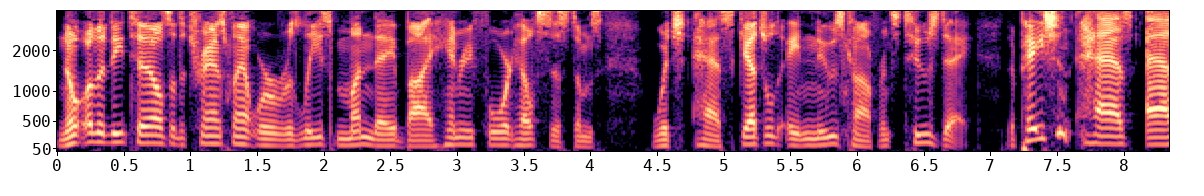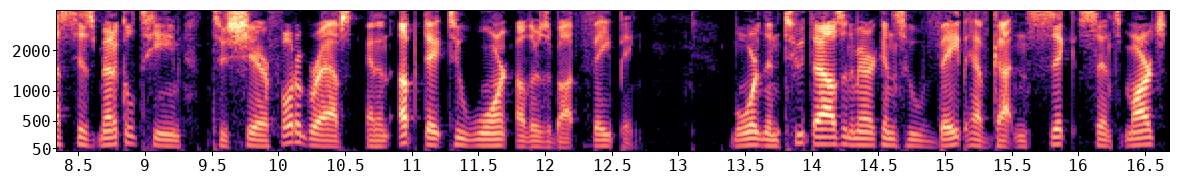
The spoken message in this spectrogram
No other details of the transplant were released Monday by Henry Ford Health Systems, which has scheduled a news conference Tuesday. The patient has asked his medical team to share photographs and an update to warn others about vaping. More than 2,000 Americans who vape have gotten sick since March,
